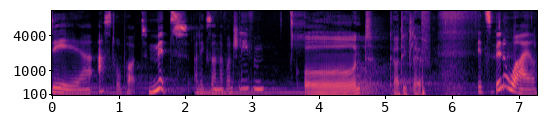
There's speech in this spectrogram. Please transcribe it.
der Astropod mit Alexander von Schlieffen und Kati Kleff. It's been a while.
